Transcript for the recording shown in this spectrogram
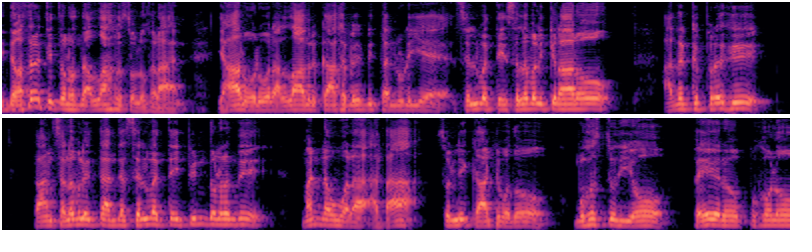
இந்த வசனத்தை தொடர்ந்து அல்லாஹ் சொல்லுகிறான். யார் ஒருவர் அல்லாவிற்காக வேண்டி தன்னுடைய செல்வத்தை செலவழிக்கிறாரோ அதற்கு பிறகு தான் செலவழித்த அந்த செல்வத்தை பின்தொடர்ந்து மன்னவல அதா சொல்லி காட்டுவதோ முகஸ்துதியோ பெயரோ புகழோ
